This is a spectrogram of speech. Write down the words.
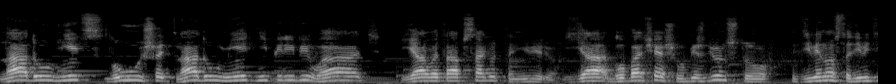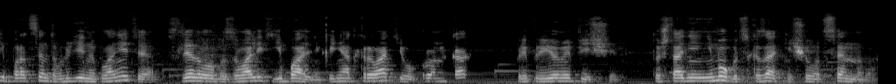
надо уметь слушать, надо уметь не перебивать. Я в это абсолютно не верю. Я глубочайше убежден, что 99% людей на планете следовало бы завалить ебальник и не открывать его, кроме как при приеме пищи. То, что они не могут сказать ничего ценного.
